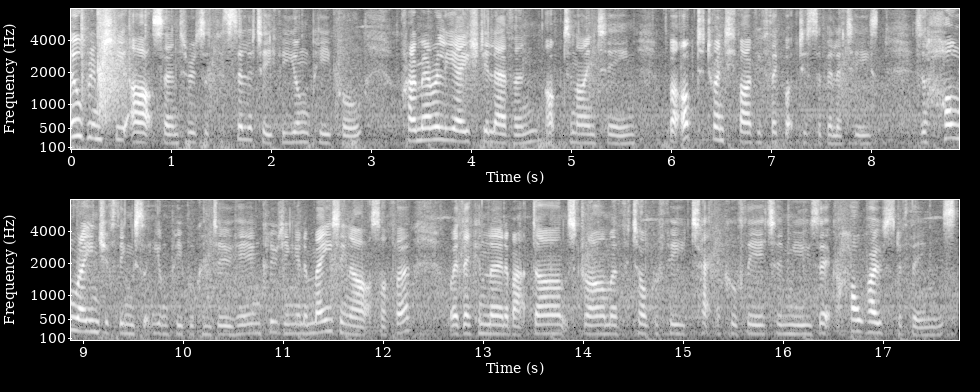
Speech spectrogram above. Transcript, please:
Pilgrim Street Art Centre is a facility for young people, primarily aged 11 up to 19, but up to 25 if they've got disabilities. There's a whole range of things that young people can do here, including an amazing arts offer where they can learn about dance, drama, photography, technical theatre, music, a whole host of things.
